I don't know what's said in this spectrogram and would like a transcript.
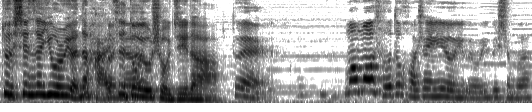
对，现在幼儿园的孩子都有手机的。对，猫猫头都好像也有有一个什么，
